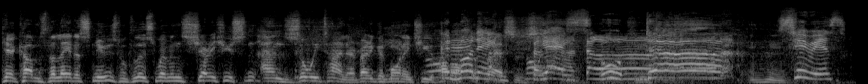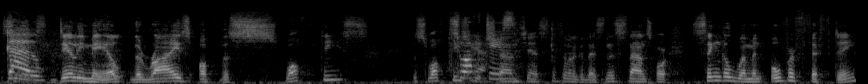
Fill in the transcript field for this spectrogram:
Here comes the latest news with Loose Women's Sherrie Hewson and Zoe Tyler. Very good morning to you. Good off the morning. Yes. Oh, duh. Serious. Go. Yes. Daily Mail, the rise of the Swafties. The Swafties? Swafties. Stands, yes, let's have a look at this. And this stands for single women over 50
